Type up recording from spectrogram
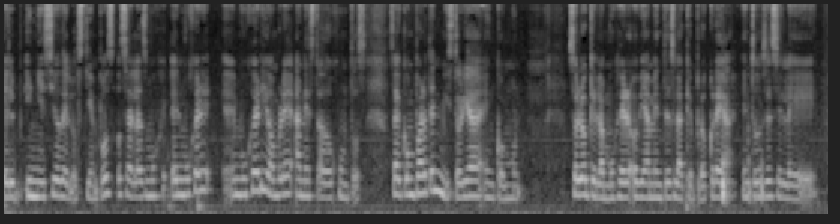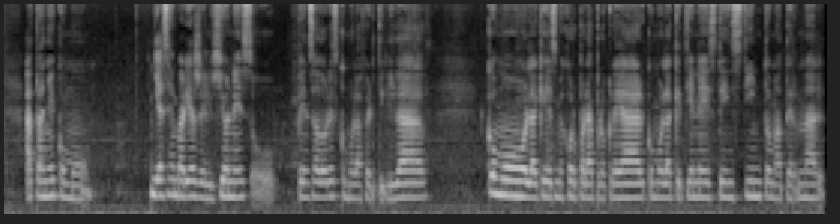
el inicio de los tiempos, o sea, las el mujer, el mujer y hombre han estado juntos, o sea, comparten una historia en común, solo que la mujer obviamente es la que procrea, entonces se le atañe como, ya sea en varias religiones o pensadores como la fertilidad, como la que es mejor para procrear, como la que tiene este instinto maternal,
